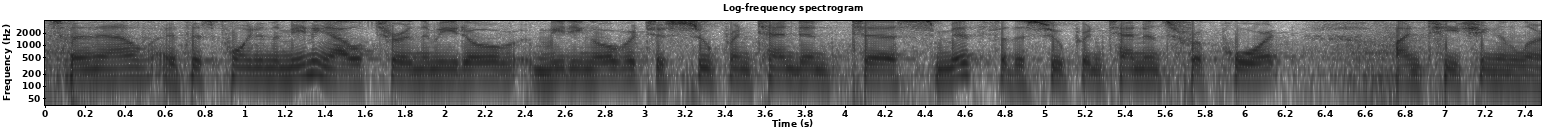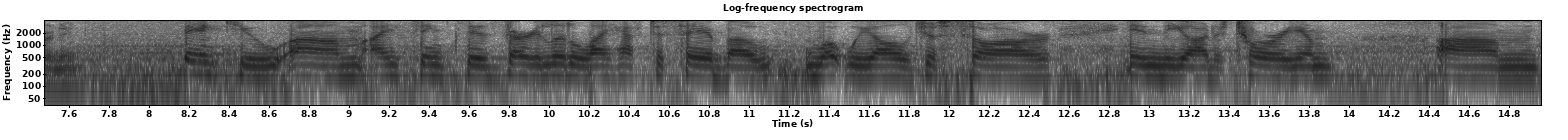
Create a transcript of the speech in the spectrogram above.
So now, at this point in the meeting, I will turn the meet over- meeting over to Superintendent uh, Smith for the superintendent's report on teaching and learning. Thank you. Um, I think there's very little I have to say about what we all just saw in the auditorium. Um,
